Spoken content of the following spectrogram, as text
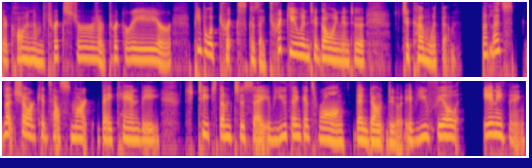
they're calling them tricksters or trickery or people with tricks because they trick you into going into to come with them. But let's let's show our kids how smart they can be. Teach them to say if you think it's wrong, then don't do it. If you feel anything,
